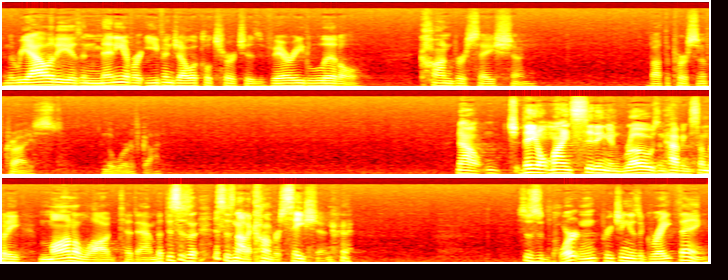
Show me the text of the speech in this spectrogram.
And the reality is, in many of our evangelical churches, very little conversation about the person of Christ and the Word of God. Now, they don't mind sitting in rows and having somebody monologue to them, but this is, a, this is not a conversation. this is important. Preaching is a great thing.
